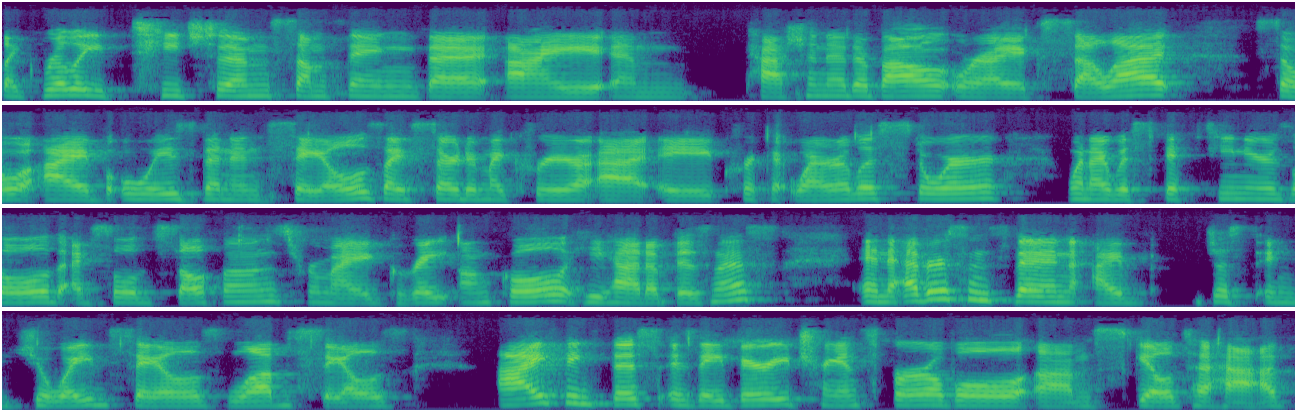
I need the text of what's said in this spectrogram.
like really teach them something that I am passionate about or I excel at. So I've always been in sales. I started my career at a Cricket Wireless store. When I was 15 years old, I sold cell phones for my great uncle. He had a business. And ever since then, I've just enjoyed sales, loved sales. I think this is a very transferable um, skill to have.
